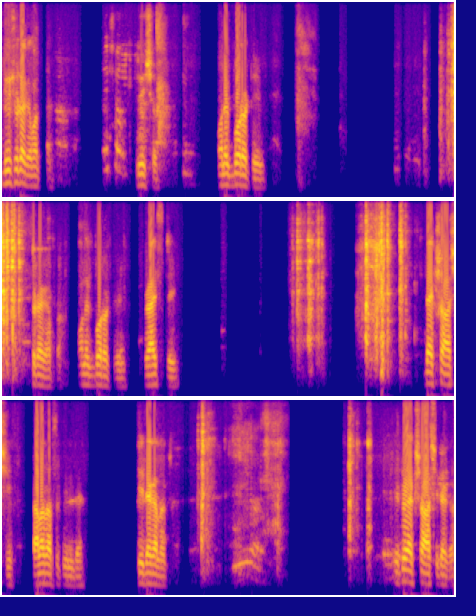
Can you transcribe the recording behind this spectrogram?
দুইশো টাকা মাত্র। দুইশো। অনেক বড় ট্রেন টাকা অনেক বড় ট্রেন রাইস ট্রেন। একশো আশি। কালার আছে তিনটে। তিনটা কালার। এটা একশো আশি টাকা।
